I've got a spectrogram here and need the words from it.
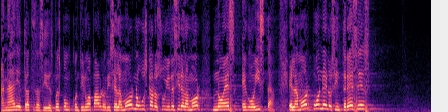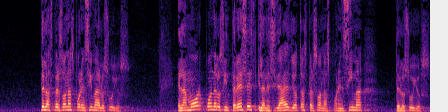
A nadie trates así. Después continúa Pablo, dice, el amor no busca lo suyo, es decir, el amor no es egoísta. El amor pone los intereses de las personas por encima de los suyos. El amor pone los intereses y las necesidades de otras personas por encima de los suyos.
